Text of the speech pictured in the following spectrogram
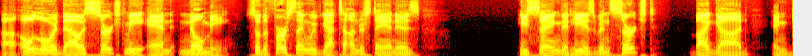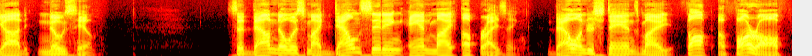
uh, oh Lord, thou hast searched me and know me. So the first thing we've got to understand is he's saying that he has been searched by God and God knows him. Said, Thou knowest my down sitting and my uprising. Thou understands my thought afar off.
